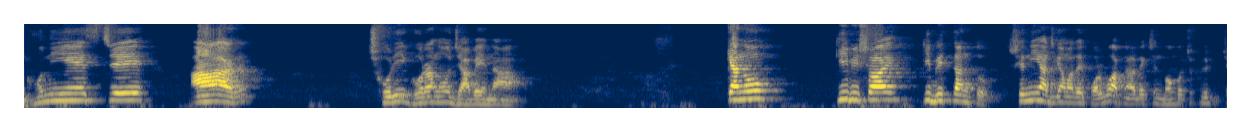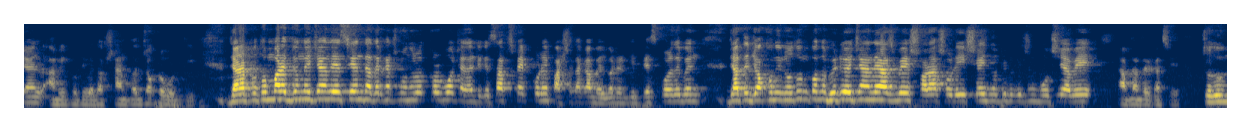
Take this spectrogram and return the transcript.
ঘনিয়ে এসছে, আর ছড়ি ঘোরানো যাবে না। কেন? কি বিষয়? কি বৃত্তান্ত? সে নিয়ে আজকে আমাদের পর্ব। আপনারা দেখছেন বঙ্গচক্র ইউটিউব চ্যানেল। আমি প্রতিবেদক শান্তন চক্রবর্তী। যারা প্রথমবারের জন্য এই চ্যানেলে এসেছেন, তাদের কাছে অনুরোধ করব চ্যানেলটিকে সাবস্ক্রাইব করে পাশে থাকা বেল বাটনটি প্রেস করে দেবেন, যাতে যখনই নতুন কোনো ভিডিও চ্যানেলে আসবে, সরাসরি সেই নোটিফিকেশন পৌঁছে যাবে আপনাদের কাছে। চলুন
